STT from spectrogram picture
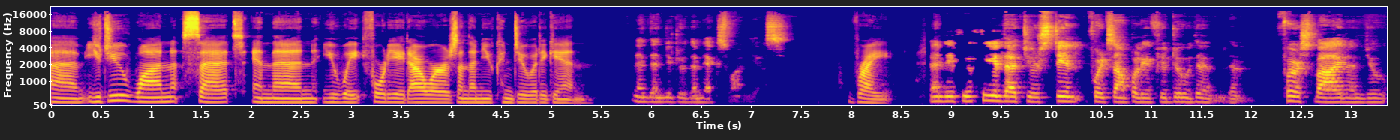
Um, you do one set and then you wait 48 hours and then you can do it again. And then you do the next one, yes. Right. And if you feel that you're still, for example, if you do the, the first vial and you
